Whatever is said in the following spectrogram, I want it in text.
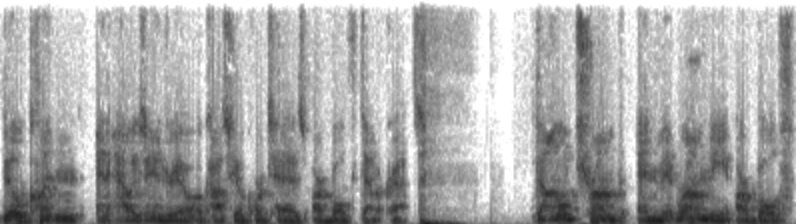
Bill Clinton and Alexandria Ocasio Cortez are both Democrats. Donald Trump and Mitt Romney are both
